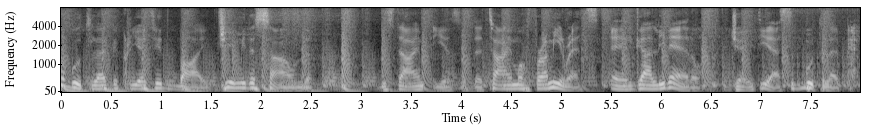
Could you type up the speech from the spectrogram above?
A special bootleg created by Jimmy the Sound. This time is the time of Ramirez El Gallinero, JTS bootleg.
